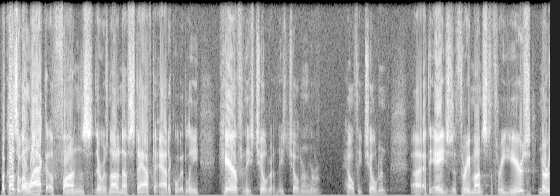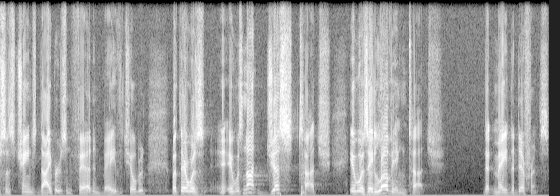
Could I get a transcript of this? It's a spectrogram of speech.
Because of a lack of funds, there was not enough staff to adequately care for these children. These children were healthy children. Uh, at the ages of three months to three years, nurses changed diapers and fed and bathed the children. But there was, it was not just touch, it was a loving touch that made the difference.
